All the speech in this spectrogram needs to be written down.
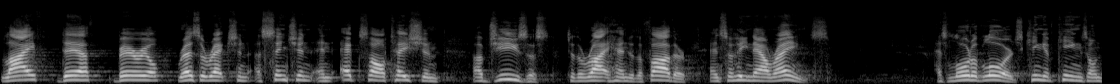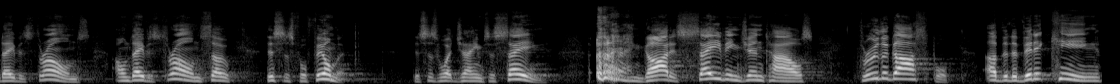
life, death, burial, resurrection, ascension, and exaltation of Jesus to the right hand of the Father. And so he now reigns as Lord of Lords, King of Kings on David's thrones, on David's throne. So this is fulfillment. This is what James is saying. God is saving Gentiles through the gospel of the Davidic king,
